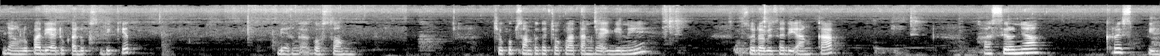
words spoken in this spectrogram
Jangan lupa diaduk-aduk sedikit biar nggak gosong. Cukup sampai kecoklatan kayak gini. Sudah bisa diangkat hasilnya crispy.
